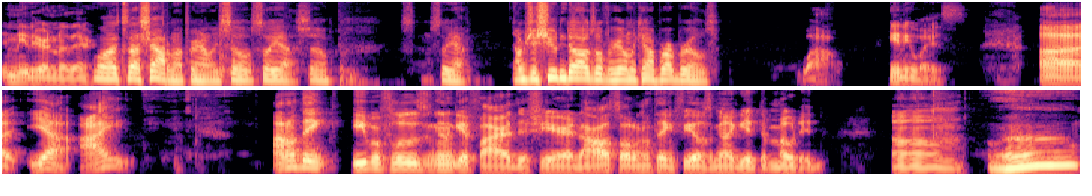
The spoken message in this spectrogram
neither here nor there. Well, because I shot him apparently. So so yeah, so so yeah, I'm just shooting dogs over here on the Park Bros. Wow. Anyways, uh, yeah, I I don't think Eberflus is going to get fired this year, and I also don't think Fields is going to get demoted. Um, well,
